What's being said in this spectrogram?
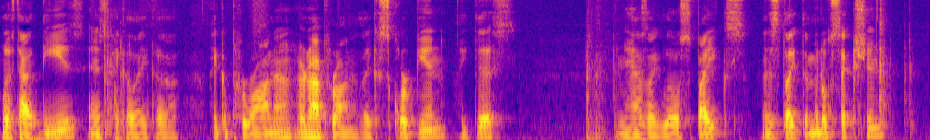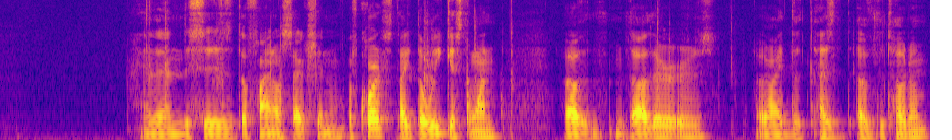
lift out these, and it's like a, like a like a piranha or not piranha, like a scorpion, like this. And it has like little spikes. And this is like the middle section. And then this is the final section. Of course, like the weakest one of the others, or the as of the totem,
